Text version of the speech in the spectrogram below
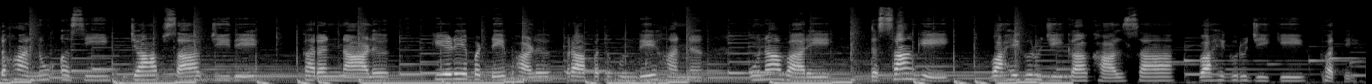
ਤੁਹਾਨੂੰ ਅਸੀਂ ਜਾਪ ਸਾਹਿਬ ਜੀ ਦੇ ਕਰਨ ਨਾਲ ਕਿਹੜੇ ਵੱਡੇ ਫਲ ਪ੍ਰਾਪਤ ਹੁੰਦੇ ਹਨ, ਉਹਨਾਂ ਬਾਰੇ ਦੱਸਾਂਗੇ। ਵਾਹਿਗੁਰੂ ਜੀ ਕਾ ਖਾਲਸਾ, ਵਾਹਿਗੁਰੂ ਜੀ ਕੀ ਫਤਿਹ।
